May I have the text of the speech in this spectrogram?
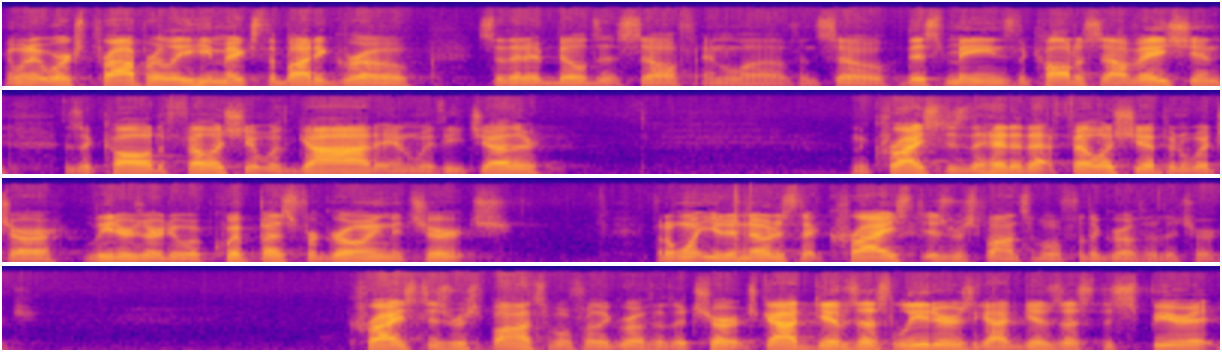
And when it works properly, He makes the body grow so that it builds itself in love. And so this means the call to salvation is a call to fellowship with God and with each other. And Christ is the head of that fellowship in which our leaders are to equip us for growing the church. But I want you to notice that Christ is responsible for the growth of the church. Christ is responsible for the growth of the church. God gives us leaders, God gives us the Spirit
